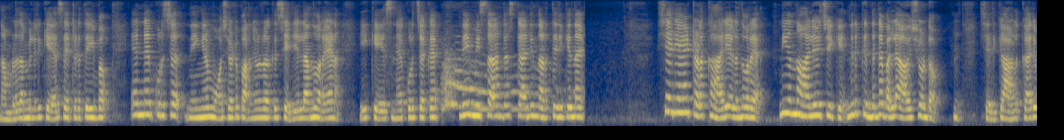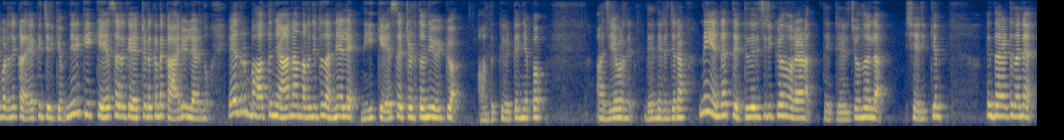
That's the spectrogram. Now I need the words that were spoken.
നമ്മൾ തമ്മിലൊരു കേസ് ഏറ്റെടുത്ത് കഴിയുമ്പം എന്നെക്കുറിച്ച് നീ ഇങ്ങനെ മോശമായിട്ട് പറഞ്ഞുകൊണ്ടൊക്കെ ശരിയല്ല എന്ന് പറയണം. ഈ കേസിനെ കുറിച്ചൊക്കെ നീ മിസ് അണ്ടർസ്റ്റാൻഡിങ് നടത്തിയിരിക്കുന്ന. ശരിയായിട്ടുള്ള കാര്യമല്ലെന്ന് പറയാം. നീ ഒന്ന് ആലോചിച്ച് നോക്കിയേ. നിനക്ക് ഇതിന്റെ വല്ല ആവശ്യമുണ്ടോ? ശരിക്കും ആൾക്കാർ പറഞ്ഞ് കളയാക്കിച്ചിരിക്കും നിനക്ക് ഈ കേസ് ഏറ്റെടുക്കേണ്ട കാര്യമില്ലായിരുന്നു. ഏതൊരു ഭാഗത്ത് ഞാനാന്നറിഞ്ഞിട്ട് തന്നെയല്ലേ നീ കേസ് ഏറ്റെടുത്തെന്ന് ചോദിക്കുക. അത് കേട്ട് കഴിഞ്ഞപ്പം അജയ് പറഞ്ഞു ദേ നിരഞ്ജന നീ എന്നെ തെറ്റിദ്ധരിച്ചിരിക്കുമെന്ന് പറയണം. തെറ്റിദ്ധരിച്ചൊന്നുമല്ല. ശരിക്കും ഇതായിട്ട് തന്നെ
